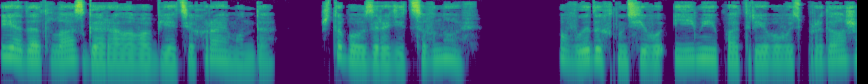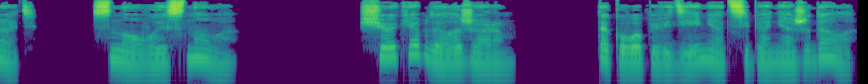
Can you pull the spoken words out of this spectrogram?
Я дотла сгорала в объятиях Раймонда, чтобы возродиться вновь, выдохнуть его имя и потребовать продолжать. Снова и снова. Щеки обдала жаром. Такого поведения от себя не ожидала.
